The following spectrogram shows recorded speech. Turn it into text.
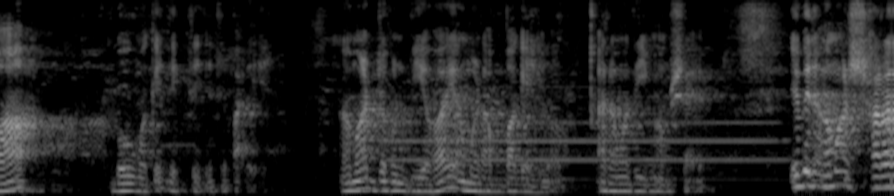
বাপ বৌমাকে দেখতে যেতে পারে। আমার যখন বিয়ে হয়, আমার আব্বা গেল আর আমাদের ইমাম সাহেব। এবারে আমার সারা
